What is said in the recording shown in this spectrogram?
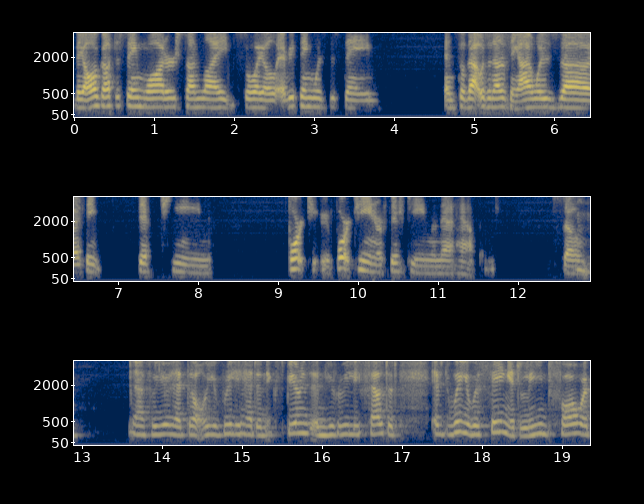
they all got the same water, sunlight, soil, everything was the same. And so that was another thing. I was, uh, I think, 15 14, 14 or 15 when that happened so hmm. Yeah so you had the you really had an experience and you really felt it. If, when you were saying it leaned forward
